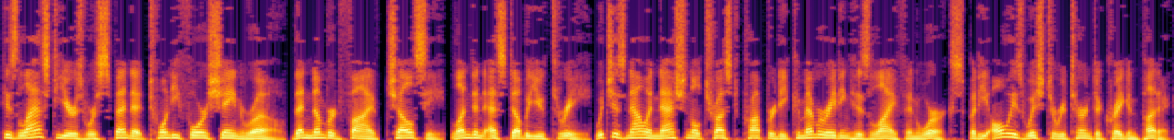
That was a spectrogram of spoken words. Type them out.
His last years were spent at 24 Cheyne Row then numbered 5, Chelsea, London SW3 which is now a National Trust property commemorating his life and works but he always wished to return to Craigenputtock.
